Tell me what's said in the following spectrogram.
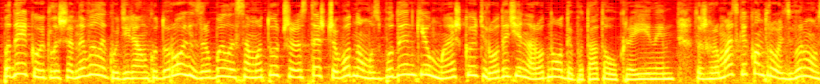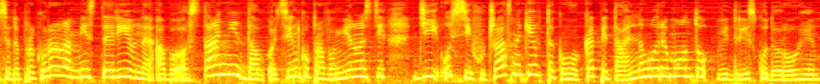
Подейкують лише невелику ділянку дороги зробили саме тут через що в одному з будинків мешкають родичі народного депутата України. Тож громадський контроль звернувся до прокурора міста Рівне, аби останній дав оцінку правомірності дій усіх учасників такого капітального ремонту відрізку дороги.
